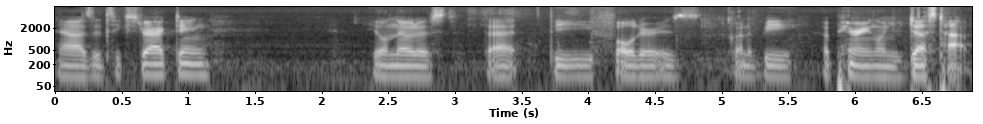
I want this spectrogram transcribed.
Now, as it's extracting, you'll notice that the folder is going to be appearing on your desktop.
